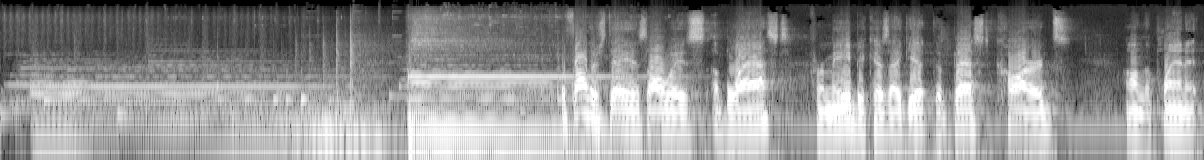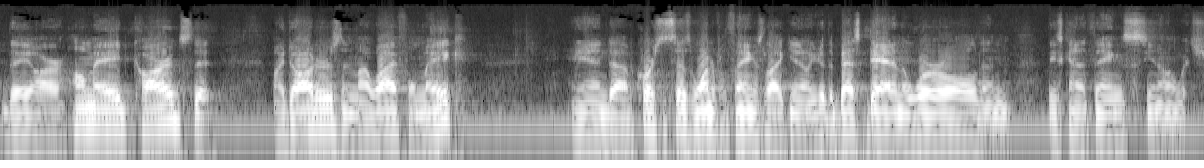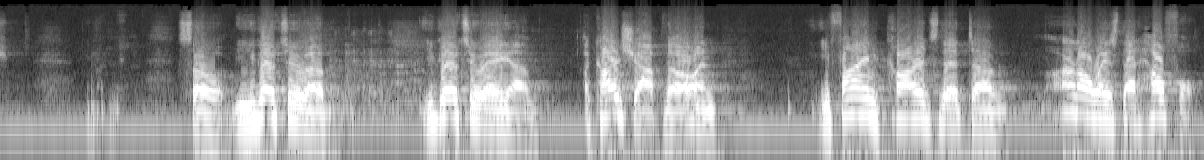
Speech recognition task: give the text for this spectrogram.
Well, Father's Day is always a blast for me because I get the best cards on the planet. They are homemade cards that my daughters and my wife will make. And uh, of course, it says wonderful things like, you know, you're the best dad in the world and these kind of things, you know, which. So you go to a, you go to a, uh, a card shop, though, and you find cards that uh, aren't always that helpful.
